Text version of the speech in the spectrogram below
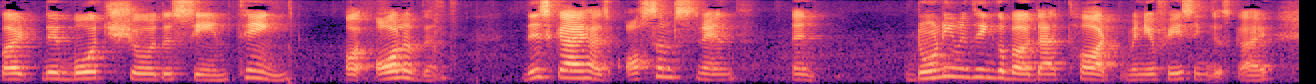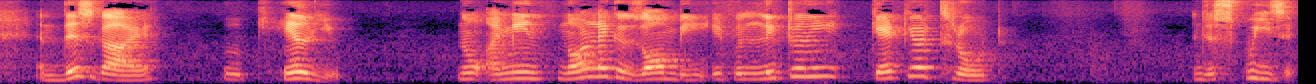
but they both show the same thing, or all of them. This guy has awesome strength and don't even think about that thought when you're facing this guy. And this guy will kill you. No, I mean, not like a zombie. It will literally get your throat and just squeeze it.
